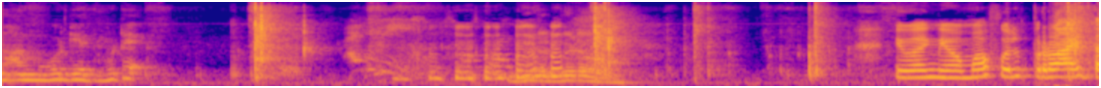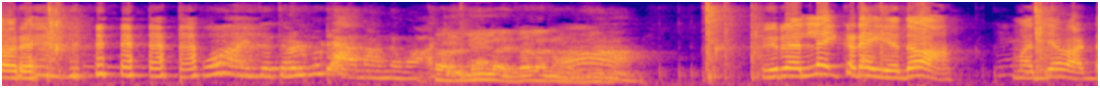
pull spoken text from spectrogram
ನಾನು ಹೋಗಿ. ಎದ್ಬಿಟ್ಟೆ ಬಿಡು ಬಿಡು. ಇವಾಗ ನಿಮ್ಮಮ್ಮ ಫುಲ್ ಪ್ರೋ ಆಯ್ತವ್ರೆ. ಓ ತಳ್ಬಿಟ್ಟೆ ನಾನು ತಳ್ಳಿಲ್ಲ ಹಾ. ಇವರೆಲ್ಲ ಈ ಕಡೆ ಎದೋ? ಮಧ್ಯ ಅಡ್ಡ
